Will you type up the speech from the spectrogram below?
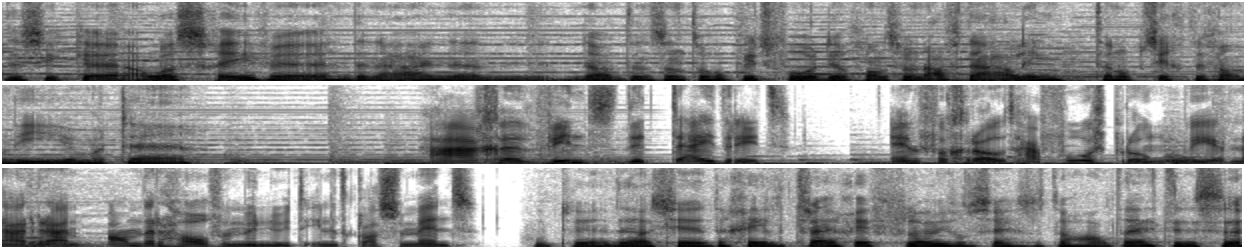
Dus ik alles geven daarna. En nou, dat is dan toch ook weer het voordeel van zo'n afdaling ten opzichte van die Martin. Hagen wint de tijdrit en vergroot haar voorsprong weer naar ruim anderhalve minuut in het klassement. Goed, uh, als je de gele trui geeft vleugels, zeggen ze toch altijd. Dus uh,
